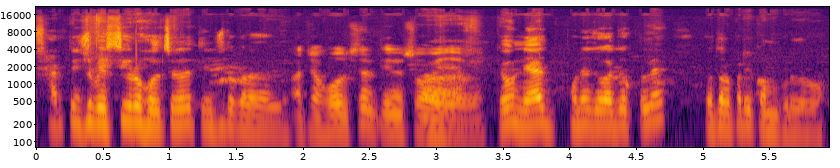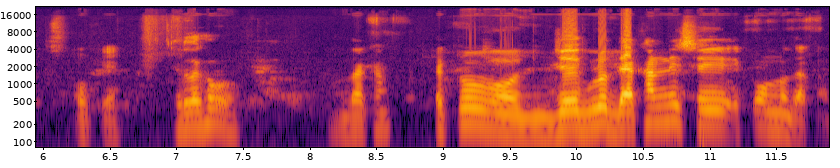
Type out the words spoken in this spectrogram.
সাড়ে তিনশো বেশি করে হোলসেলে তিনশো করা যাবে। আচ্ছা হোলসেল তিনশো হয়ে হ্যাঁ। যাবে। কেউ নেয় ফোনে যোগাযোগ করলে তত পারি কম করে দেবো। ওকে। এটা দেখাবো? দেখান। একটু যেগুলো দেখাননি সেই একটু অন্য দেখান।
